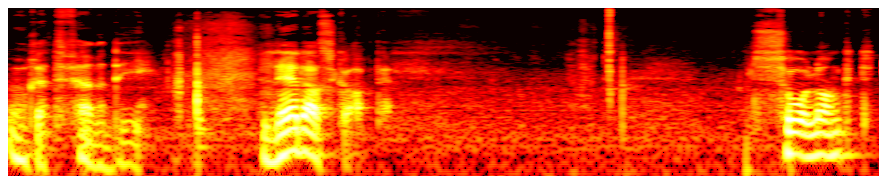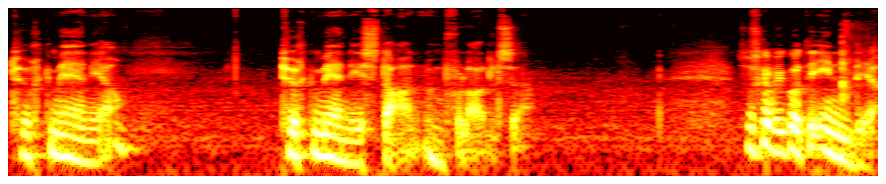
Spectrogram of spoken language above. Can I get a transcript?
og rettferdig lederskap. Så langt Turkmenia. Turkmenistan om forlatelse. Så skal vi gå til India.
